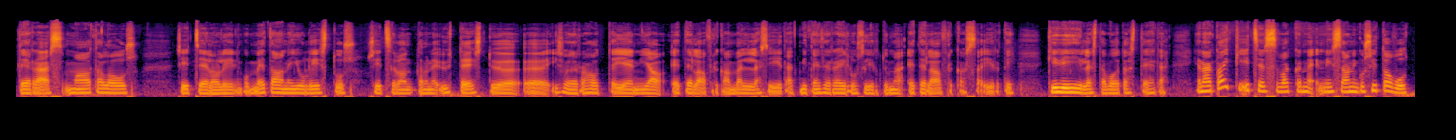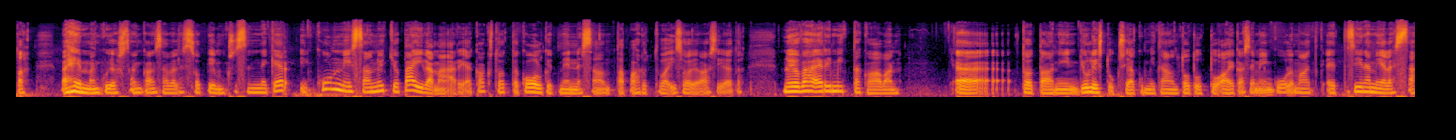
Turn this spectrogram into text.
teräs, maatalous. Sitten siellä oli niin metaanijulistus, sitten siellä on tämmöinen yhteistyö isojen rahoittajien ja Etelä-Afrikan välillä siitä, että miten se reilu siirtymä Etelä-Afrikassa irti kivihiilestä voitaisiin tehdä. Ja nämä kaikki itse asiassa, vaikka ne, niissä on niin sitovuutta vähemmän kuin jossain kansainvälisessä sopimuksessa, niin ne ker- kun niissä on nyt jo päivämääriä, 2030 mennessä on tapahduttava isoja asioita, ne on jo vähän eri mittakaavan – ää, tota, niin julistuksia kuin mitä on totuttu aikaisemmin kuulemaan. Et, et siinä mielessä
